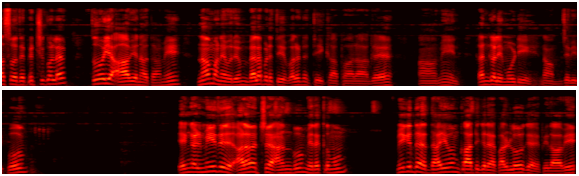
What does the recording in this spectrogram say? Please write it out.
ஆசுவத்தை பெற்றுக்கொள்ள தூய ஆவியனர் தாமே நாம் அனைவரையும் பலப்படுத்தி வழிநடத்தி காப்பாராக. ஆமீன். கண்களை மூடி நாம் ஜெபிப்போம். எங்கள் மீது அளவற்ற அன்பும் இரக்கமும் மிகுந்த தயவும் காட்டுகிற பரலோக பிதாவே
